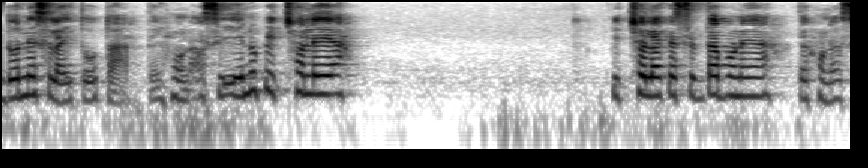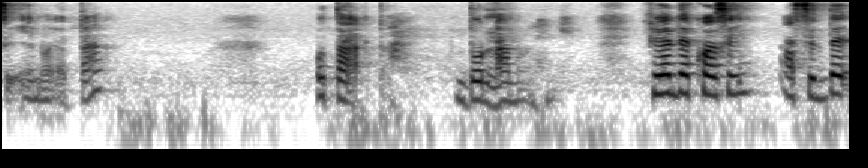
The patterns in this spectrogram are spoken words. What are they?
ਦੋਨੇ ਸਲਾਈ ਤੋਂ ਉਤਾਰਦੇ ਹੁਣ ਅਸੀਂ ਇਹਨੂੰ ਪਿੱਛੋਂ ਲਿਆ। ਪਿੱਛੋਂ ਲੈ ਕੇ ਸਿੱਧਾ ਬੁਣਿਆ ਤੇ ਹੁਣ ਅਸੀਂ ਇਹਨੂੰ ਇਦਾਂ ਉਤਾਰਤਾ, ਦੋਨਾਂ ਨੂੰ ਹੀ। ਫਿਰ ਦੇਖੋ ਅਸੀਂ ਆ ਸਿੱਧੇ,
